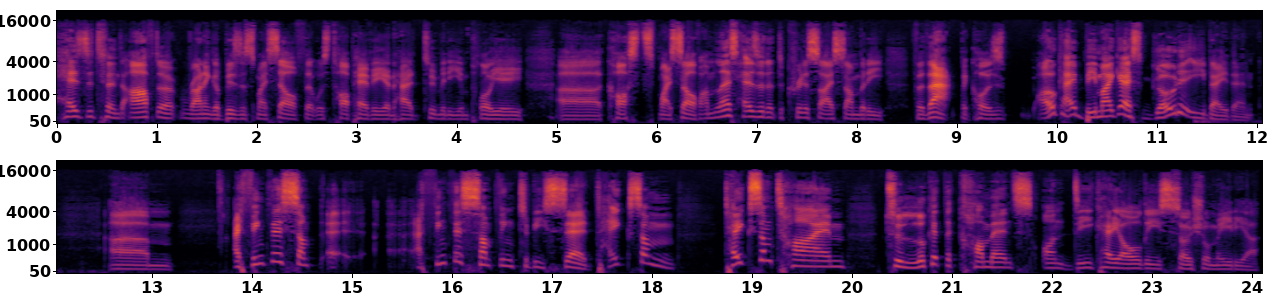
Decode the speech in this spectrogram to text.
hesitant after running a business myself that was top heavy and had too many employee uh, costs myself. I'm less hesitant to criticize somebody for that because okay, be my guest, go to eBay then. Um, I think there's some. Uh, I think there's something to be said. Take some, take some time to look at the comments on DK Oldie's social media,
